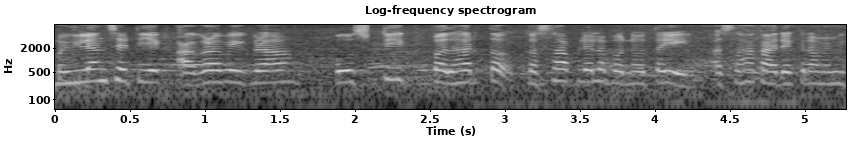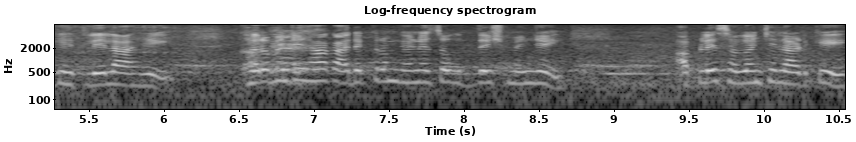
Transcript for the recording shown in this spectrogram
महिलांसाठी एक आगळा वेगळा पौष्टिक पदार्थ कसा आपल्याला बनवता येईल असा हा कार्यक्रम आम्ही घेतलेला आहे. खरं म्हणजे हा कार्यक्रम घेण्याचा उद्देश म्हणजे आपले सगळ्यांचे लाडके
